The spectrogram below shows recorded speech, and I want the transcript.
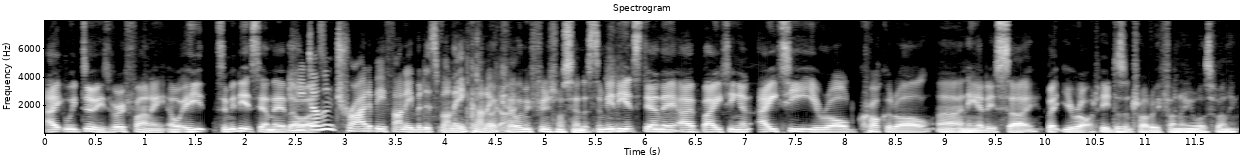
Hey, we do. He's very funny. Oh, he, some idiots down there, though. He are- doesn't try to be funny, but it's funny kind of Okay, guy. let me finish my sentence. Some idiots down there are baiting an 80 year old crocodile, uh, and he had his say. But you're right, he doesn't try to be funny. He was funny.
